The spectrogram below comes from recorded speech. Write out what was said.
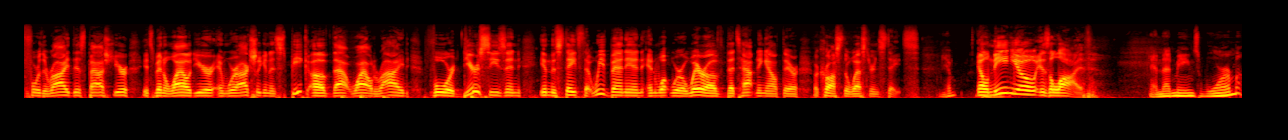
for the ride this past year. It's been a wild year, and we're actually going to speak of that wild ride for deer season in the states that we've been in and what we're aware of that's happening out there across the western states. Yep. El Nino is alive. And that means warm.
